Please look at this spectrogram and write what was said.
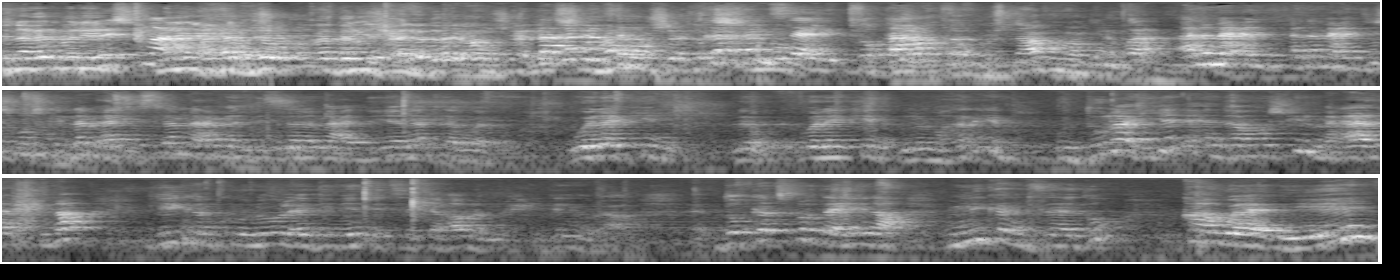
أنا غير ملي نحدوا غادي نحدوا باش نعرفوا معكم أنا ما عندي أنا ما عنديش مشكل لا مع الاسلام لا مع الاسلام مع الديانات لا والو ولكن ولكن المغرب والدولة هي اللي عندها مشكل معنا حنا اللي كنكونوا لا دينيين et cetera ولا ملحدين ولا. donc كتفرض علينا ملي كنتزادوا قوانين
